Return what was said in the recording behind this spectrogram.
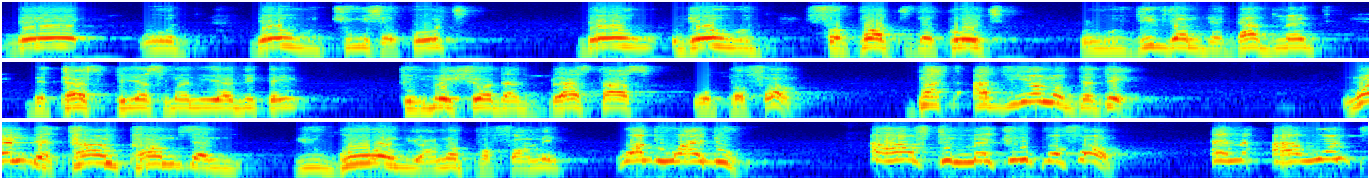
they would, they would choose a coach. They, they would support the coach. We would give them the government, the taxpayers' money, everything to make sure that Blasters will perform. But at the end of the day, when the time comes and you go and you are not performing, what do I do? I have to make you perform. And I want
